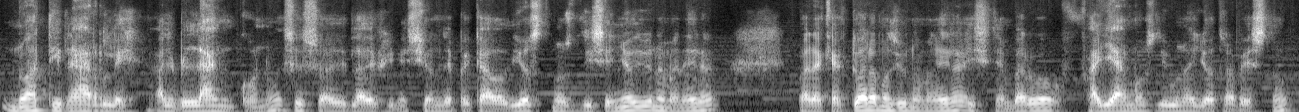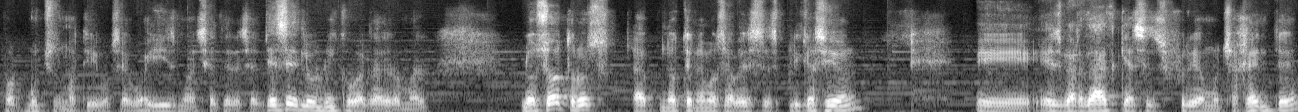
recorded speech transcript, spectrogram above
no atinarle al blanco, ¿no? Esa es la definición de pecado. Dios nos diseñó de una manera para que actuáramos de una manera y sin embargo fallamos de una y otra vez, ¿no? Por muchos motivos, egoísmo, etcétera, etcétera. Ese es el único verdadero mal. Los otros ah, no tenemos a veces explicación. Eh, es verdad que hacen sufrir a mucha gente.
